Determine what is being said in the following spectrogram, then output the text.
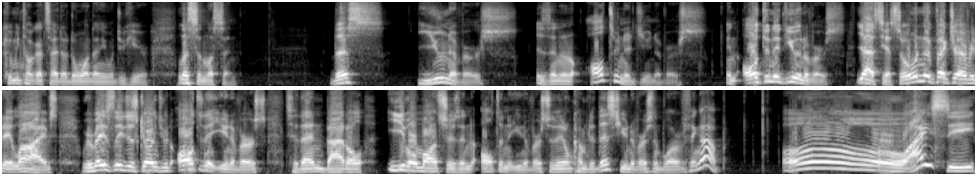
Can we talk outside? I don't want anyone to hear. Listen, listen. This universe is in an alternate universe. An alternate universe. Yes, yes, so it wouldn't affect your everyday lives. We're basically just going to an alternate universe to then battle evil monsters in an alternate universe so they don't come to this universe and blow everything up. Oh, I see.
